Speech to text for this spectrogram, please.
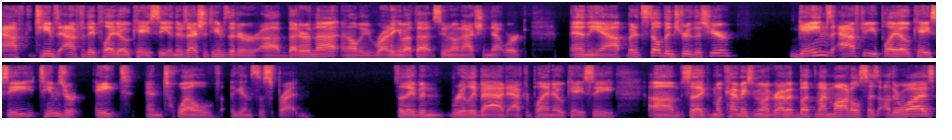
after teams after they played OKC. And there's actually teams that are uh, better than that. And I'll be writing about that soon on Action Network and the app. But it's still been true this year. Games after you play OKC, teams are eight and 12 against the spread. So they've been really bad after playing OKC. Um, so that kind of makes me want to grab it, but my model says otherwise.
